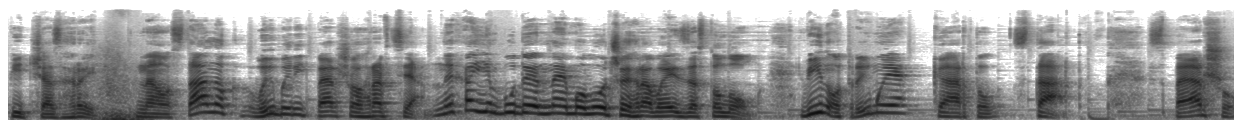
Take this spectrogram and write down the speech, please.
під час гри. Наостанок виберіть першого гравця. Нехай їм буде наймолодший гравець за столом. Він отримує карту старт. Спершу,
